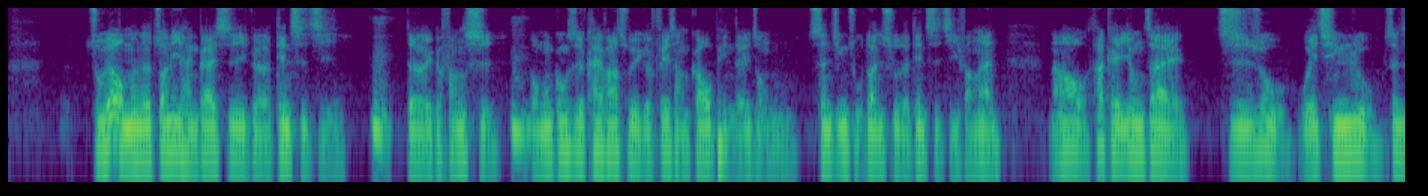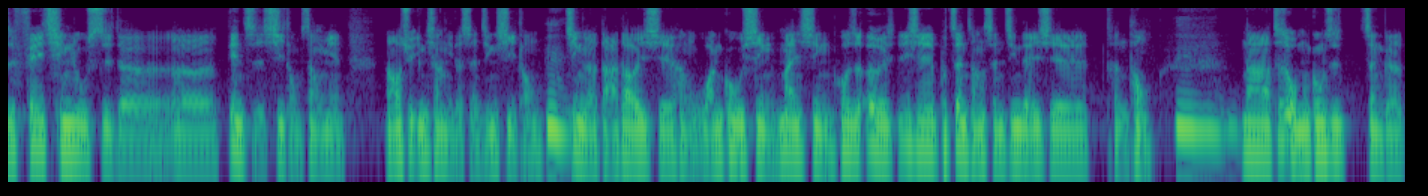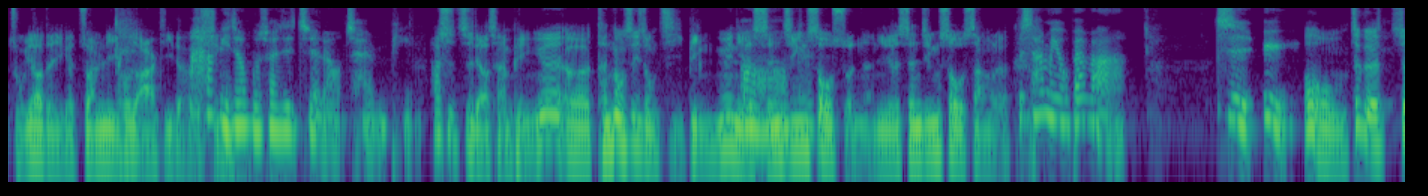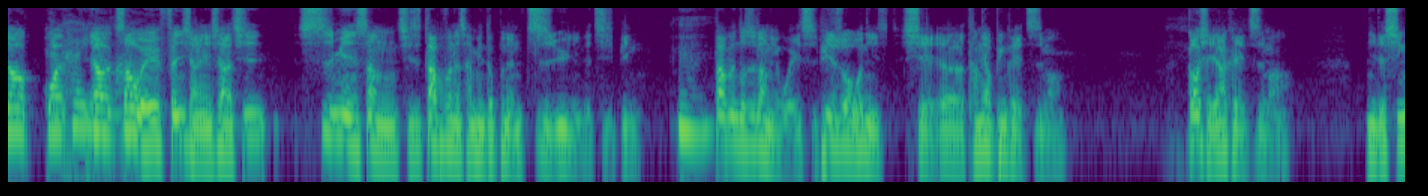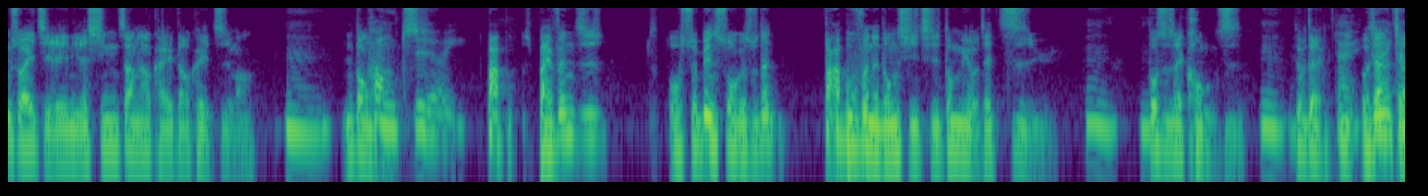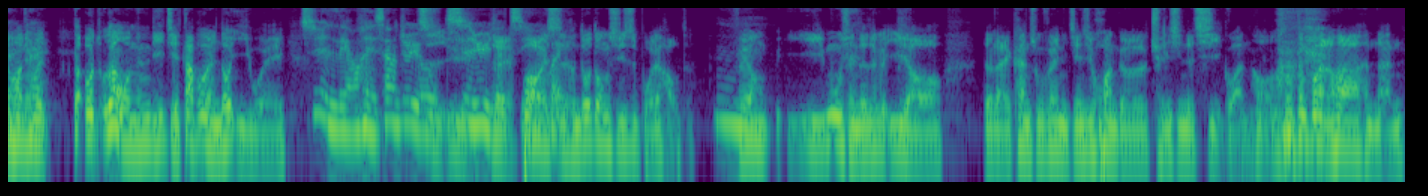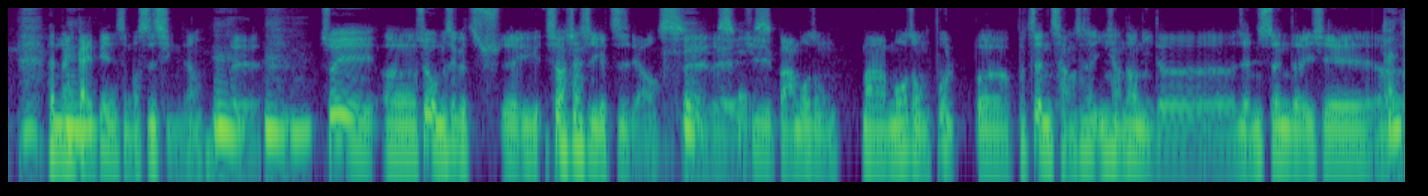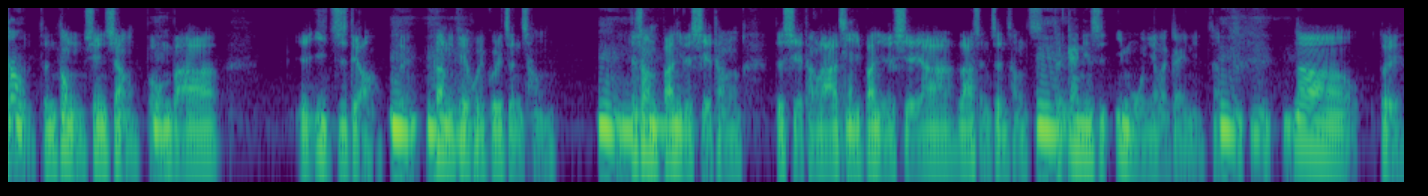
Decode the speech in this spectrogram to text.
主要我们的专利涵盖是一个电刺激嗯的一个方式。嗯，我们公司开发出一个非常高频的一种神经阻断术的电刺激方案，然后它可以用在。植入、微侵入，甚至非侵入式的呃电子系统上面，然后去影响你的神经系统，嗯，进而达到一些很顽固性、慢性或者恶一些不正常神经的一些疼痛，嗯，那这是我们公司整个主要的一个专利或者 R&D 的核心。它比较不算是治疗产品，它是治疗产品，因为呃，疼痛是一种疾病，因为你的神经受损了，哦、你的神经受伤了，可是它没有办法。治愈哦，这个就要关要稍微分享一下。其实市面上其实大部分的产品都不能治愈你的疾病，嗯，大部分都是让你维持。譬如说，我问你血呃糖尿病可以治吗？高血压可以治吗？你的心衰竭，你的心脏要开刀可以治吗？嗯，你懂吗？控制而已。大部百分之我随便说个数，但大部分的东西其实都没有在治愈，嗯。都是在控制，嗯，对不对？对，我这样讲的话，你会，我让我能理解，大部分人都以为治疗很像就有治愈的机会。不好意思，很多东西是不会好的。嗯，非常以目前的这个医疗的来看，除非你今天去换个全新的器官哈，不然的话很难很难改变什么事情这样。嗯，对，嗯嗯。所以呃，所以我们是个呃一个算算是一个治疗，对对对，去把某种。把某种不呃不正常，甚至影响到你的人生的一些呃疼痛疼痛现象，嗯、我们把它也抑制掉，嗯、对，让你可以回归正常。嗯，就像把你的血糖的血糖拉低，嗯、把你的血压拉成正常值的概念是一模一样的概念。这样，嗯嗯。那对，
